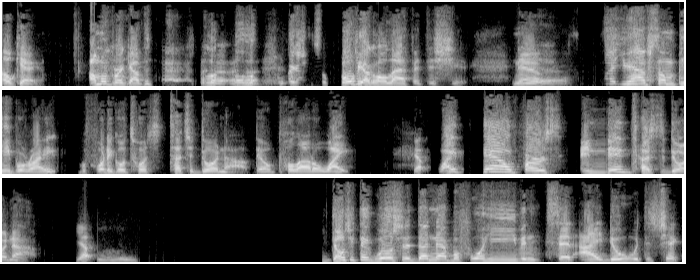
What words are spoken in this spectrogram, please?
Okay, I'm gonna break out the. Look, look, look, break out the- both of y'all gonna laugh at this shit. Now, yeah. You have some people, right? Before they go touch touch a doorknob, they'll pull out a wipe. Yep. Wipe down first and then touch the doorknob. Yep. Mhm. Don't you think Will should have done that before he even said I do with this chick?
